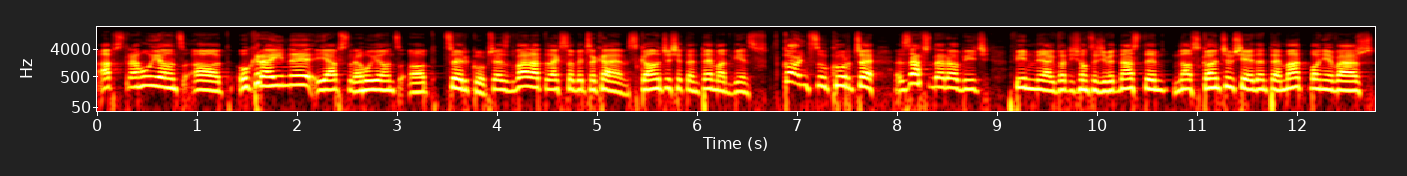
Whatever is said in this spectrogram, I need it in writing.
abstrahując od Ukrainy i abstrahując od cyrku. Przez dwa lata tak sobie czekałem, skończy się ten temat, więc w końcu, kurczę, zacznę robić filmy jak w 2019. No, skończył się jeden temat, ponieważ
